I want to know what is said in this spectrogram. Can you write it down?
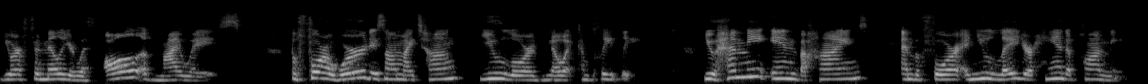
you are familiar with all of my ways. Before a word is on my tongue, you, Lord, know it completely. You hem me in behind and before, and you lay your hand upon me.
